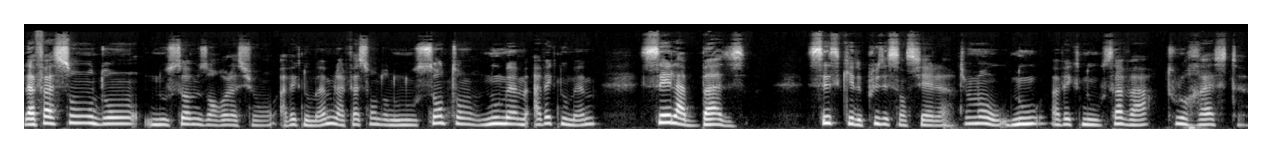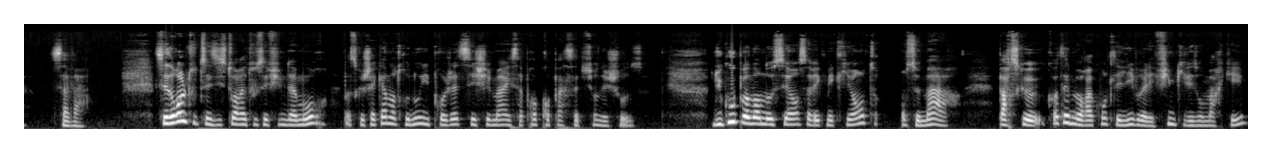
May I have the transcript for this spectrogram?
la façon dont nous sommes en relation avec nous-mêmes, la façon dont nous nous sentons nous-mêmes avec nous-mêmes, c'est la base. C'est ce qui est le plus essentiel. Du moment où nous, avec nous, ça va, tout le reste, ça va. C'est drôle toutes ces histoires et tous ces films d'amour, parce que chacun d'entre nous y projette ses schémas et sa propre perception des choses. Du coup, pendant nos séances avec mes clientes, on se marre, parce que quand elles me racontent les livres et les films qui les ont marqués,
